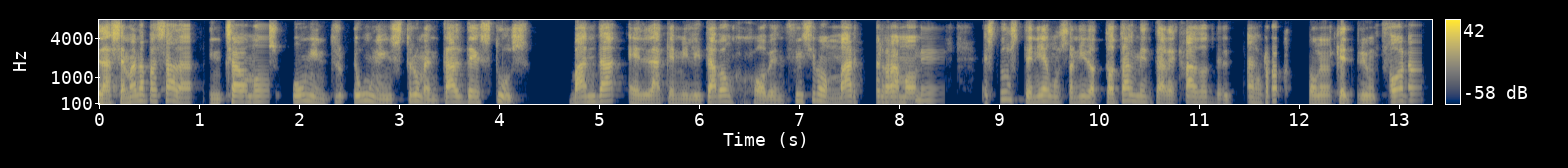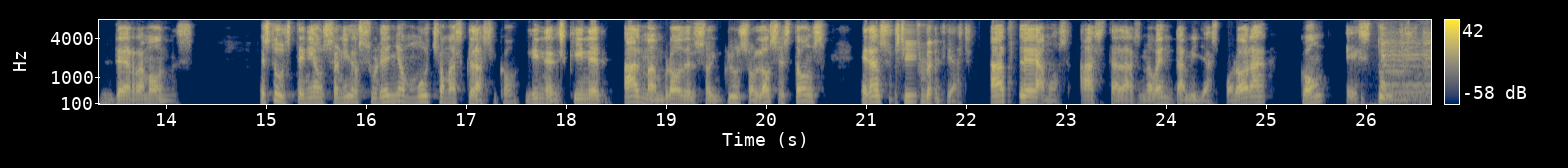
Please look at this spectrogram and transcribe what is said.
La semana pasada pinchábamos un, instrumental de Stus, banda en la que militaba un jovencísimo Mark Ramone. Stus tenía un sonido totalmente alejado del punk rock con el que triunfó de Ramones. Stus tenía un sonido sureño mucho más clásico. Liner Skinner, Allman Brothers o incluso los Stones eran sus influencias. Aceleramos hasta las 90 millas por hora con Stus.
